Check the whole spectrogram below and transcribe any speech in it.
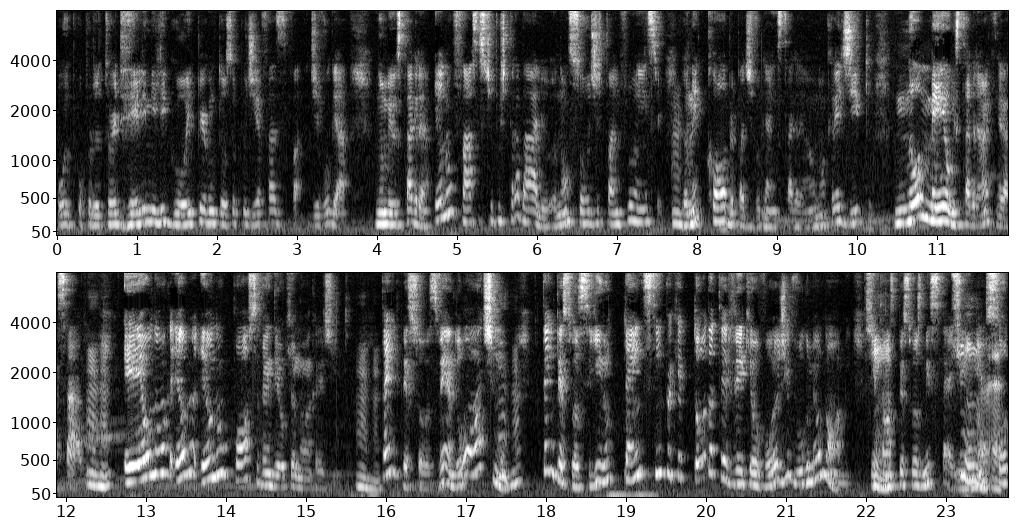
O, o produtor dele me ligou e perguntou se eu podia faz- fa- divulgar no meu Instagram. Eu não faço esse tipo de trabalho, eu não sou digital influencer. Uhum. Eu nem cobro para divulgar em Instagram, eu não acredito no meu Instagram, que engraçado. Uhum. Eu, não, eu, eu não posso vender o que eu não acredito. Uhum. Tem pessoas vendo? Ótimo. Uhum. Tem pessoas seguindo? Tem sim, porque toda TV que eu vou, eu divulgo meu nome. Sim. Então as pessoas me seguem. Sim, eu não é, sou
